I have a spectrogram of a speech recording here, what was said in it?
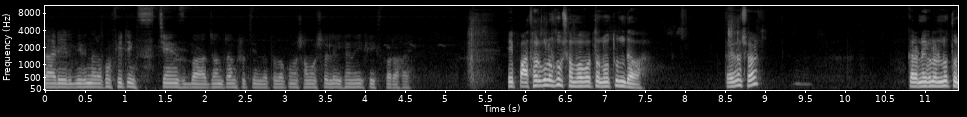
গাড়ির বিভিন্ন রকম ফিটিংস চেঞ্জ বা যন্ত্রাংশ চেঞ্জ অথবা কোনো সমস্যা হলে এখানেই ফিক্স করা হয়। এই পাথরগুলো খুব সম্ভবত নতুন দেওয়া। তাই না স্যার কারণ এগুলো নতুন।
